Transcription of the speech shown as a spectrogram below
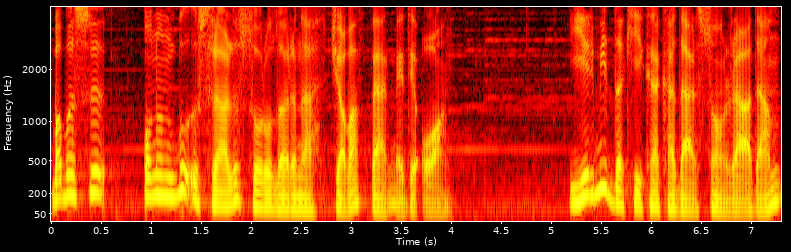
Babası onun bu ısrarlı sorularına cevap vermedi o an. 20 dakika kadar sonra adam,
